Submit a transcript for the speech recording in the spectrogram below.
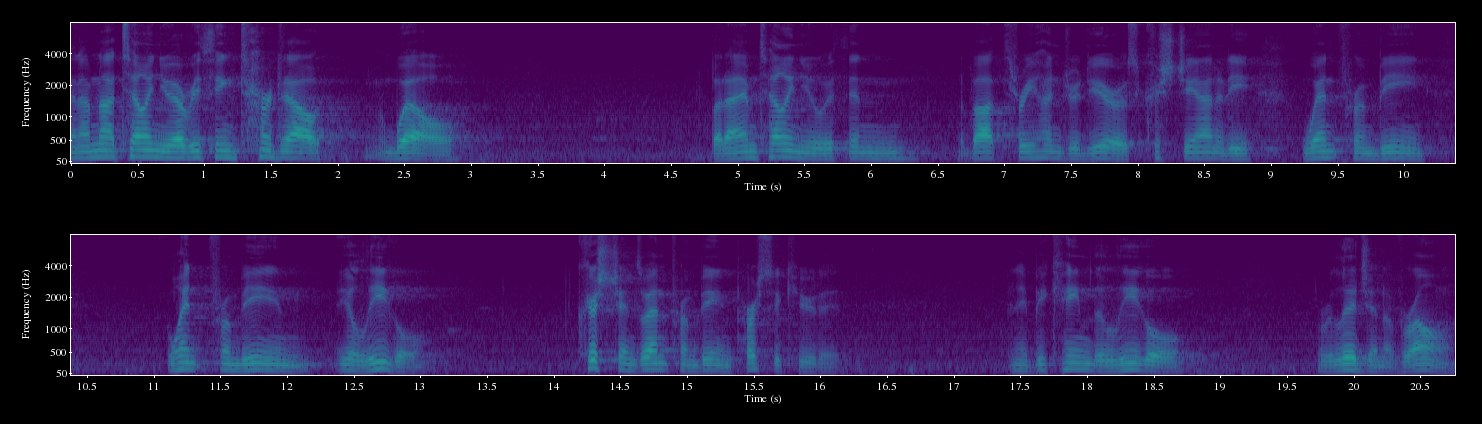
And I'm not telling you everything turned out well, but I am telling you within about 300 years, Christianity went from being, went from being illegal. Christians went from being persecuted, and it became the legal religion of Rome.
